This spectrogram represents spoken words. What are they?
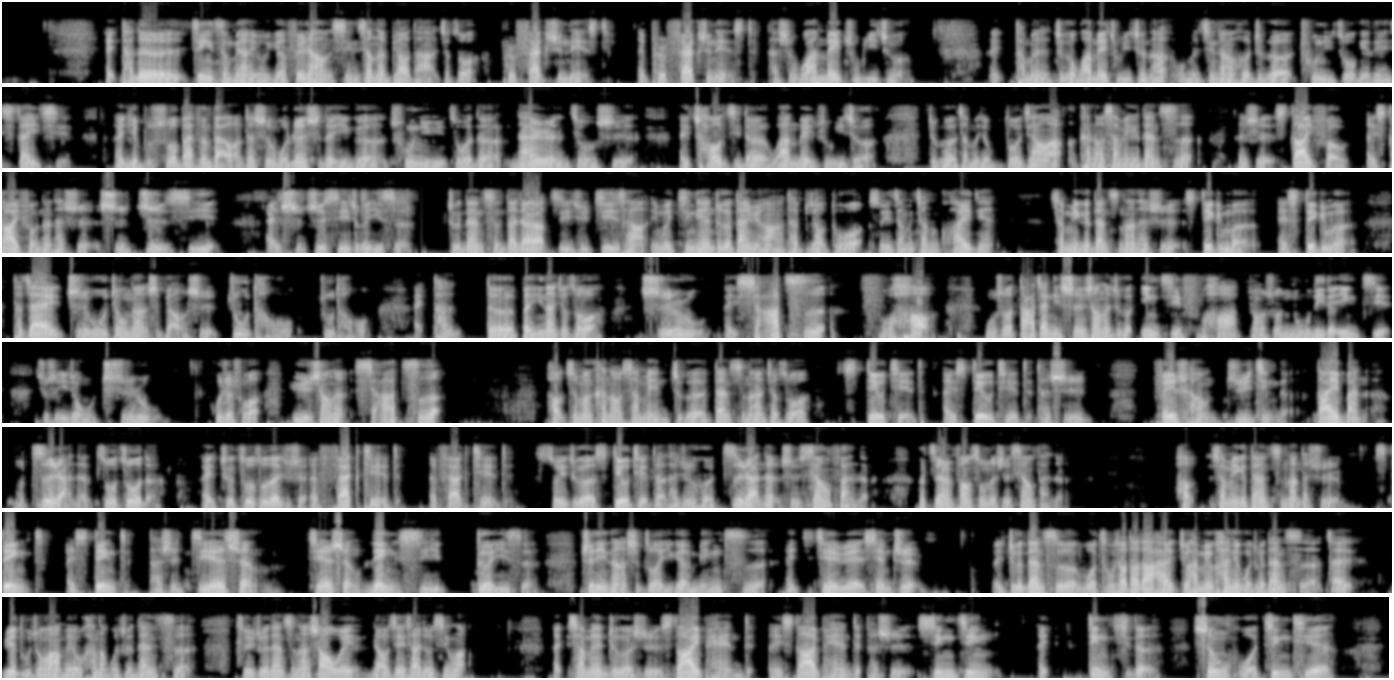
哎，它的近义词怎么样？有一个非常形象的表达，叫做 perfectionist，哎，perfectionist 它是完美主义者。哎，他们这个完美主义者呢，我们经常和这个处女座给联系在一起。呃，也不是说百分百了，但是我认识的一个处女座的男人就是，哎，超级的完美主义者。这个咱们就不多讲了。看到下面一个单词，它是 stifle，哎，stifle 呢，它是使窒息，哎，使窒息这个意思。这个单词大家自己去记一下，因为今天这个单元啊，它比较多，所以咱们讲的快一点。下面一个单词呢，它是 stigma，哎，stigma，它在植物中呢是表示柱头，柱头，哎，它的本意呢叫做耻辱，哎，瑕疵，符号。我们说打在你身上的这个印记符号啊，比方说奴隶的印记，就是一种耻辱，或者说遇上的瑕疵。好，咱们看到下面这个单词呢叫做 stilted，哎，stilted，它是。非常拘谨的、呆板的、不自然的、做作的，哎，这个做作的就是 affected，affected，所以这个 stilted 它就是和自然的是相反的，和自然放松的是相反的。好，下面一个单词呢，它是 stint，哎，stint 它是节省、节省、吝惜的意思，这里呢是做一个名词，哎，节约、限制。哎，这个单词我从小到大还就还没有看见过这个单词，在。阅读中啊，没有看到过这个单词，所以这个单词呢，稍微了解一下就行了。哎，下面这个是 stipend，哎，stipend 它是薪金，哎，定期的生活津贴。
